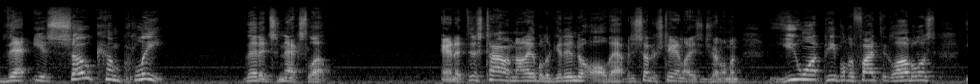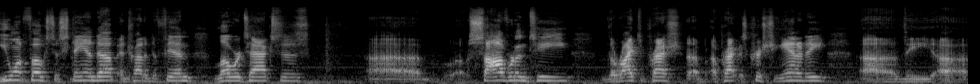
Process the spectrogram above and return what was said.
that is so complete that it's next level. And at this time, I'm not able to get into all that, but just understand, ladies and gentlemen, you want people to fight the globalists. You want folks to stand up and try to defend lower taxes, uh, sovereignty, the right to uh, practice Christianity, uh, the uh,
